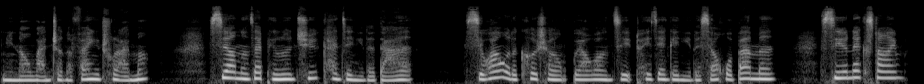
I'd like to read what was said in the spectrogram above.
你能完整的翻译出来吗？希望能在评论区看见你的答案。喜欢我的课程，不要忘记推荐给你的小伙伴们。See you next time.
